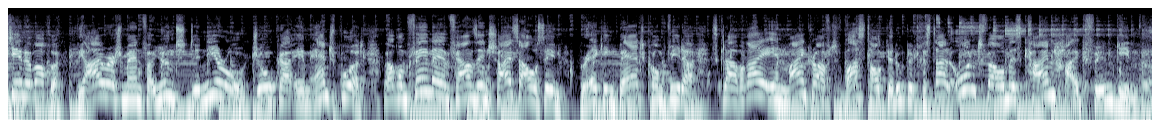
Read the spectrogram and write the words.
Themen der Woche. The Irishman verjüngt De Niro, Joker im Endspurt, warum Filme im Fernsehen scheiße aussehen, Breaking Bad kommt wieder, Sklaverei in Minecraft, was taugt der dunkle Kristall und warum es keinen Hulk-Film geben wird.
